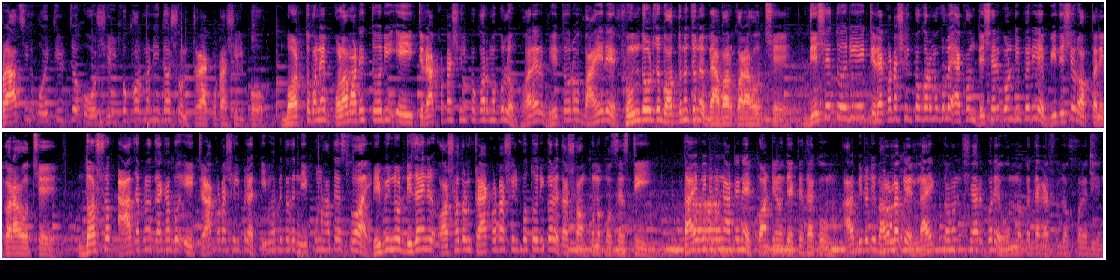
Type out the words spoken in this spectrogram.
প্রাচীন ঐতিহ্য ও শিল্পকর্ম নিদর্শন টেরাকোটা শিল্প। বর্তমানে পোলামাটির তৈরি এই টেরাকোটা শিল্পকর্মগুলো ঘরের ভেতর ও বাইরের সৌন্দর্য বর্ধনের জন্য ব্যবহার করা হচ্ছে। দেশে তৈরি এই টেরাকোটা শিল্পকর্মগুলো এখন দেশের গণ্ডি পেরিয়ে বিদেশে রপ্তানি করা হচ্ছে। দর্শক, আজ আপনারা দেখাবো এই ট্রাকোটা শিল্পীরা কীভাবে তাদের নিপুণ হাতে ছোঁয়ায় বিভিন্ন ডিজাইনের অসাধারণ ট্রাকোটা শিল্প তৈরি করে তার সম্পূর্ণ প্রসেসটি। তাই ভিডিওটি না টেনে কন্টিনিউ দেখতে থাকুন। আর ভিডিওটি ভালো লাগলে লাইক কমেন্ট শেয়ার করে অন্যকে দেখার সুযোগ করে দিন।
